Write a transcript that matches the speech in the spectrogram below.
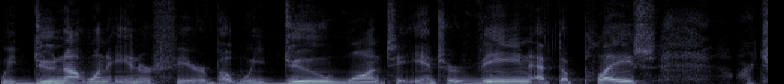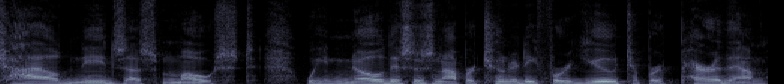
We do not want to interfere, but we do want to intervene at the place our child needs us most. We know this is an opportunity for you to prepare them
